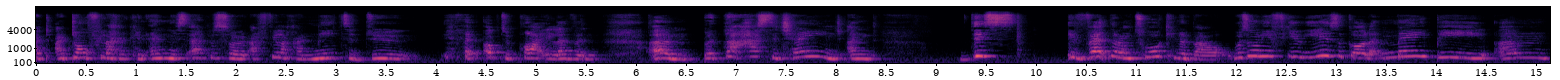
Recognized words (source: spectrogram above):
I, I don't feel like I can end this episode. I feel like I need to do up to part 11 um, but that has to change and this event that I'm talking about was only a few years ago, like maybe um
